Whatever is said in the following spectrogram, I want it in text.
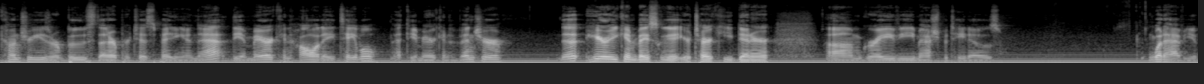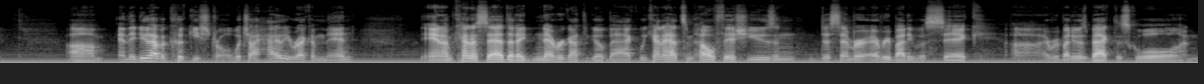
countries or booths that are participating in that. The American Holiday Table at the American Adventure. Here you can basically get your turkey dinner, um, gravy, mashed potatoes, what have you. Um, and they do have a cookie stroll, which I highly recommend. And I'm kind of sad that I never got to go back. We kind of had some health issues in December. Everybody was sick. Uh, everybody was back to school. And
